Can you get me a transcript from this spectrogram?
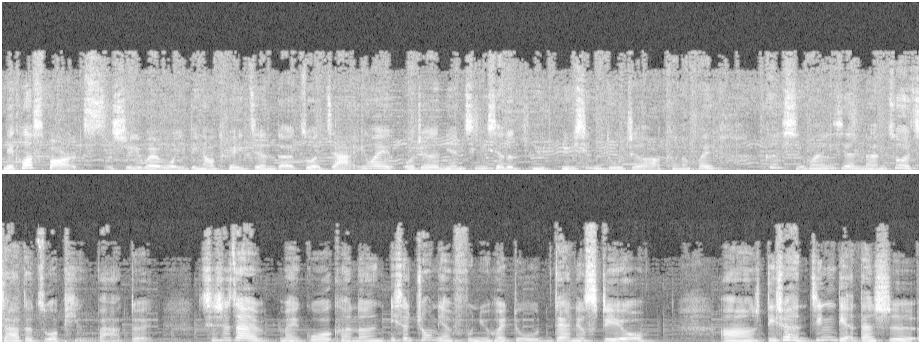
Nicholas Sparks 是一位我一定要推荐的作家，因为我觉得年轻一些的女女性读者啊，可能会更喜欢一些男作家的作品吧。对，其实，在美国，可能一些中年妇女会读 Daniel Steele，啊，的确很经典。但是，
